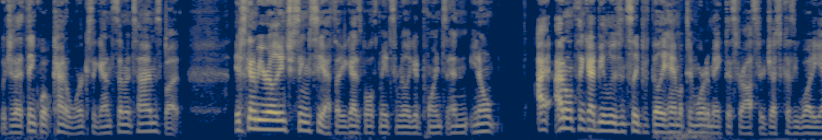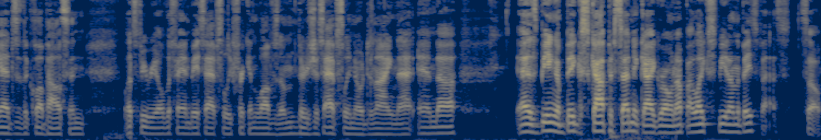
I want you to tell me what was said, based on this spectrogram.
which is I think what kind of works against them at times. But it's going to be really interesting to see. I thought you guys both made some really good points, and you know. I, I don't think I'd be losing sleep if Billy Hamilton were to make this roster just because he what he adds to the clubhouse and let's be real, the fan base absolutely freaking loves him. There's just absolutely no denying that. And uh, as being a big Scott Podsednik guy growing up, I like speed on the base pass. So,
